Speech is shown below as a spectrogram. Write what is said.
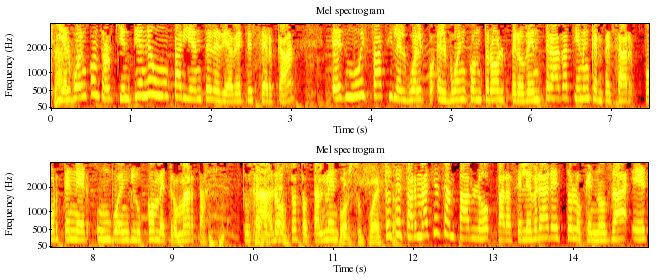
Claro. Y el buen control, quien tiene un pariente de diabetes cerca, es muy fácil el, buen- el buen control, pero de entrada tienen que empezar por tener un buen glucómetro, Marta. Tú sabes Claro. esto totalmente. Por supuesto. Entonces, Farmacia San Pablo, para celebrar esto, lo que nos da es,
